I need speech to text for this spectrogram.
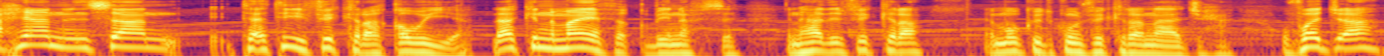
أحيانا الإنسان تأتيه فكرة قوية لكن ما يثق بنفسه أن هذه الفكرة ممكن تكون فكرة ناجحة وفجأة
